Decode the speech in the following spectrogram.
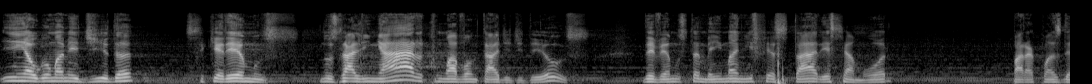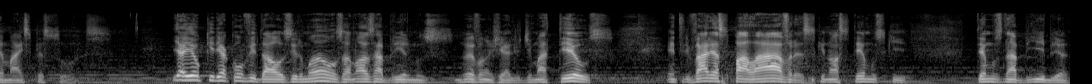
e, em alguma medida, se queremos nos alinhar com a vontade de Deus, devemos também manifestar esse amor para com as demais pessoas. E aí eu queria convidar os irmãos a nós abrirmos no Evangelho de Mateus, entre várias palavras que nós temos que temos na Bíblia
